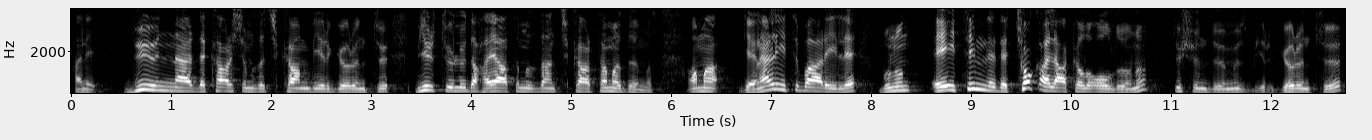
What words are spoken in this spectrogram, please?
Hani düğünlerde karşımıza çıkan bir görüntü, bir türlü de hayatımızdan çıkartamadığımız ama genel itibariyle bunun eğitimle de çok alakalı olduğunu düşündüğümüz bir görüntü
